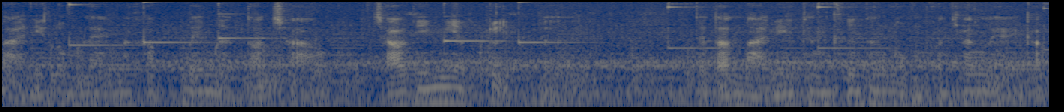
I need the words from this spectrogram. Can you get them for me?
บ่ายนี้ลมแรงนะครับ ไม่เหมือนตอนเช้า เช้านี้เงียบกริบเลย แต่ตอนบ่ายนี้ทั้งคลื่นทั้งลมค่อนข้างแรงครับ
